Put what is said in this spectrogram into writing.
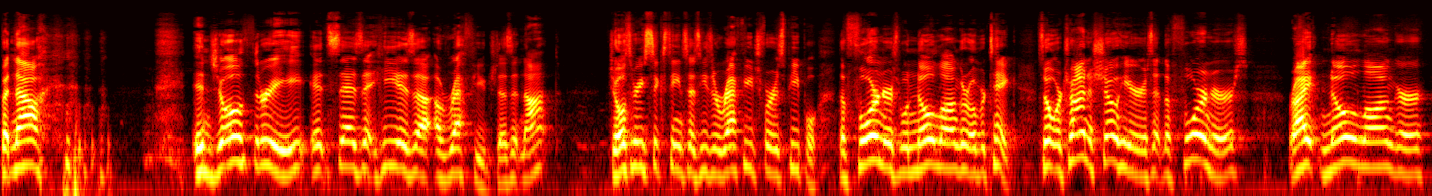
But now, in Joel 3, it says that he is a, a refuge, does it not? Joel 3:16 says he's a refuge for his people. The foreigners will no longer overtake. So what we're trying to show here is that the foreigners, right, no longer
